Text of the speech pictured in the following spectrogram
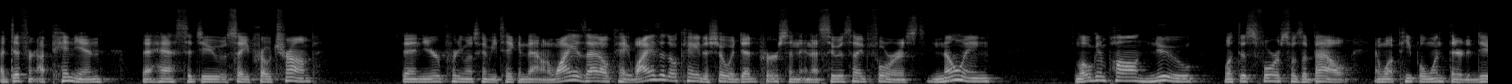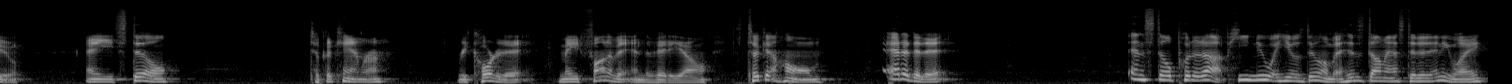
a different opinion that has to do, say, pro-Trump, then you're pretty much going to be taken down. Why is that okay? Why is it okay to show a dead person in a suicide forest, knowing Logan Paul knew what this forest was about and what people went there to do, and he still took a camera, recorded it, made fun of it in the video, took it home, edited it, and still put it up. He knew what he was doing, but his dumbass did it anyway,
